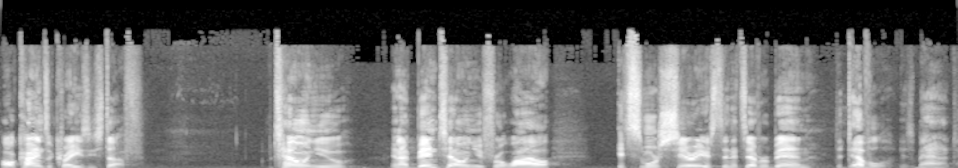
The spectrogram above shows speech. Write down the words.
All kinds of crazy stuff. I'm telling you, and I've been telling you for a while, it's more serious than it's ever been. The devil is mad.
